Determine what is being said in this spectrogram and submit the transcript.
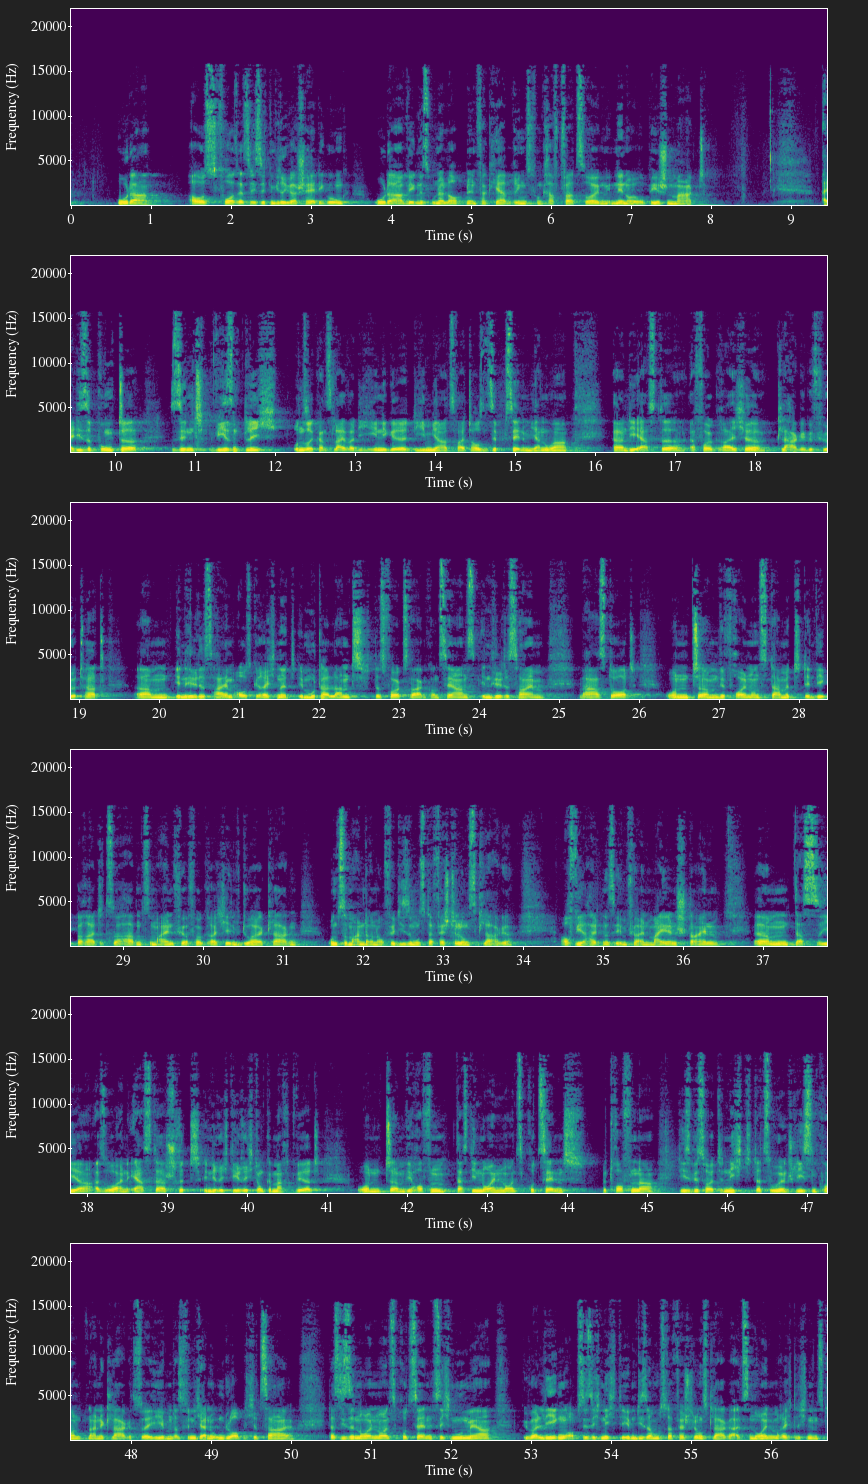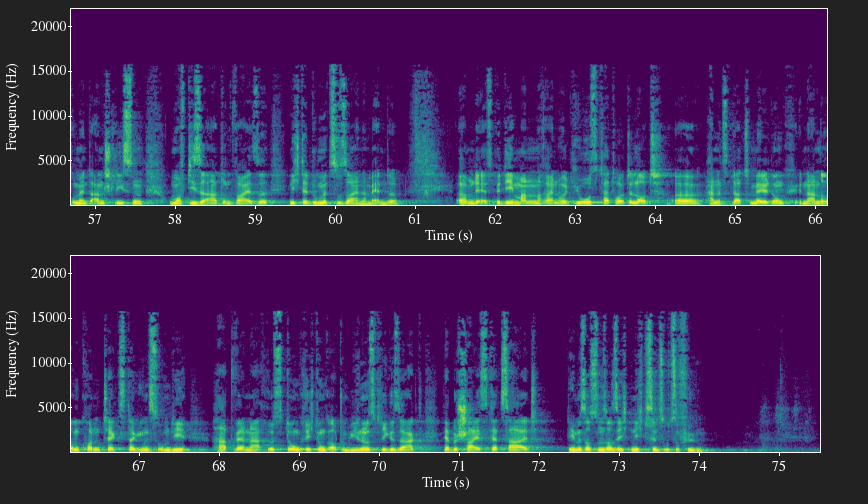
oder aus vorsätzlich sittenwidriger Schädigung oder wegen des unerlaubten Inverkehrbringens von Kraftfahrzeugen in den europäischen Markt. All diese Punkte sind wesentlich. Unsere Kanzlei war diejenige, die im Jahr 2017, im Januar, äh, die erste erfolgreiche Klage geführt hat. Ähm, in Hildesheim, ausgerechnet im Mutterland des Volkswagen-Konzerns, in Hildesheim war es dort. Und ähm, wir freuen uns damit, den Weg bereitet zu haben, zum einen für erfolgreiche Individualklagen und zum anderen auch für diese Musterfeststellungsklage. Auch wir halten es eben für einen Meilenstein, ähm, dass hier also ein erster Schritt in die richtige Richtung gemacht wird. Und ähm, wir hoffen, dass die 99 Prozent Betroffener, die sich bis heute nicht dazu entschließen konnten, eine Klage zu erheben. Das finde ich eine unglaubliche Zahl, dass diese 99 Prozent sich nunmehr überlegen, ob sie sich nicht eben dieser Musterfeststellungsklage als neuem rechtlichen Instrument anschließen, um auf diese Art und Weise nicht der Dumme zu sein am Ende. Ähm, der SPD-Mann Reinhold Joost hat heute laut äh, Handelsblatt-Meldung in anderem Kontext, da ging es um die Hardware-Nachrüstung Richtung Automobilindustrie gesagt, wer bescheißt, der zahlt. Dem ist aus unserer Sicht nichts hinzuzufügen.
